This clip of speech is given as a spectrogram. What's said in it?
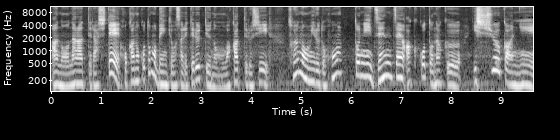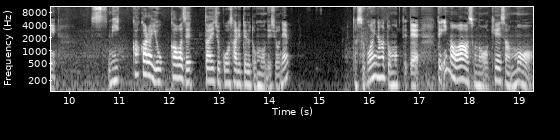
あの習ってらして他のことも勉強されてるっていうのも分かってるしそういうのを見ると本当に全然開くことなく1週間に3日から4日は絶対受講されてると思うんですよね。すごいなと思っててで今はその K さんも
